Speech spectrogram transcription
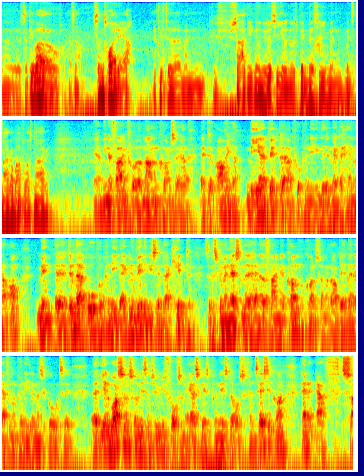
øh, så det var jo, altså, sådan tror jeg, det er. At de steder, man, så har de ikke noget nyt at sige, eller noget spændende at sige, men man snakker bare for at snakke. Ja, min erfaring fra mange konser er, at det afhænger mere af, hvem der er på panelet, end hvad det handler om. Men øh, dem, der er gode på panelet, er ikke nødvendigvis dem, der er kendte. Så der skal man næsten øh, have noget erfaring med at komme på konst, før man opdager, hvad det er for nogle paneler, man skal gå til. Øh, Ian Watson, som vi sandsynligvis får som æresgæst på næste års Fantasticon, han er f- så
